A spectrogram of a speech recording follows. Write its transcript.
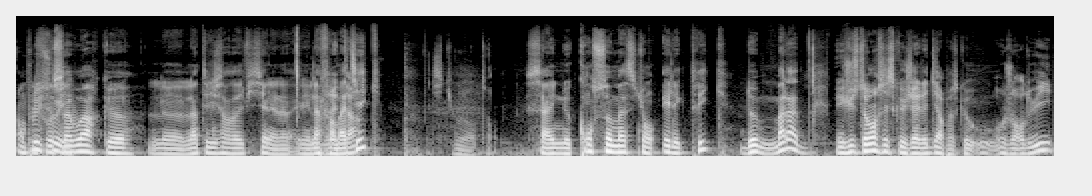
en plus, Il faut oui. savoir que le- l'intelligence artificielle et la- et l'informatique, Si tu me l'entends. ça a une consommation électrique de malade. Et justement, c'est ce que j'allais dire, parce qu'aujourd'hui,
